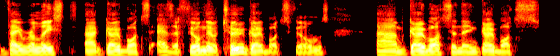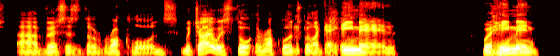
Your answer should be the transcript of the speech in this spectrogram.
they released uh, GoBots as a film. There were two GoBots films, um, GoBots and then GoBots uh, versus the Rock Lords, which I always thought the Rock Lords were like a He-Man, were He-Man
